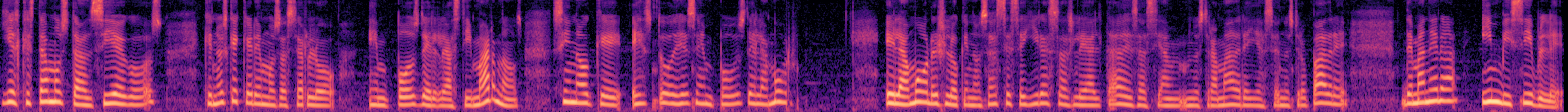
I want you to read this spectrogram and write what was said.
Y es que estamos tan ciegos que no es que queremos hacerlo en pos de lastimarnos, sino que esto es en pos del amor. El amor es lo que nos hace seguir esas lealtades hacia nuestra madre y hacia nuestro padre de manera invisible.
